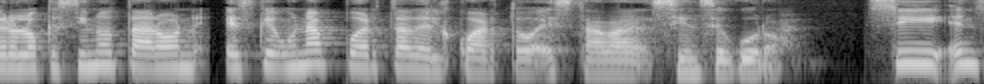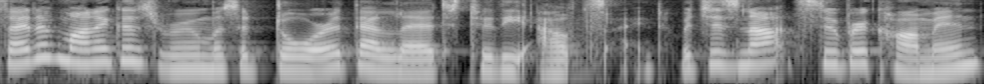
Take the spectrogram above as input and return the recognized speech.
pero lo que sí notaron es que una puerta del cuarto estaba sin seguro. See, inside of Monica's room was a door that led to the outside, which is not super common.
